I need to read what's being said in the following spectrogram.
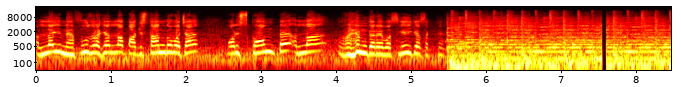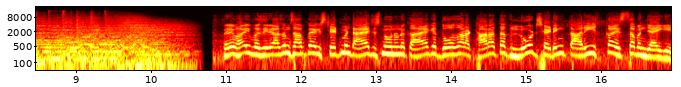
अल्लाह ही महफूज रखे अल्लाह पाकिस्तान को बचाए और इस कौम पे अल्लाह रहम करे बस यही कह सकते हैं। मेरे भाई वज़ीर आज़म साहब का एक स्टेटमेंट आया जिसमें उन्होंने कहा है कि 2018 तक लोड शेडिंग तारीख का हिस्सा बन जाएगी।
